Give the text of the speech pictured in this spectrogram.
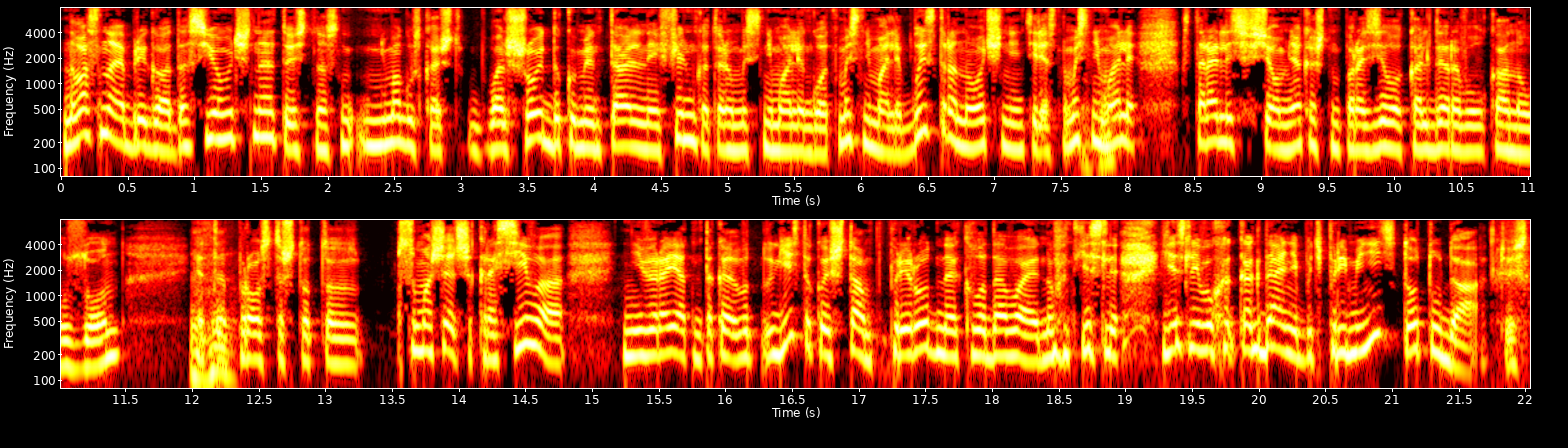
новостная бригада съемочная, то есть у нас не могу сказать, что большой документальный фильм, который мы снимали год. Мы снимали быстро, но очень интересно. Мы снимали, старались все. Меня, конечно, поразила кальдера вулкана Узон. Это просто что-то сумасшедше красиво, невероятно такая. Вот есть такой штамп природная кладовая, но вот если, если его когда-нибудь применить, то туда. То есть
